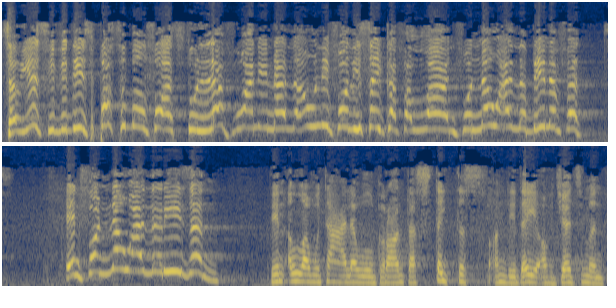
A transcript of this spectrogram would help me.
So yes, if it is possible for us to love one another only for the sake of Allah and for no other benefit and for no other reason, then Allah Ta'ala will grant us status on the day of judgment,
